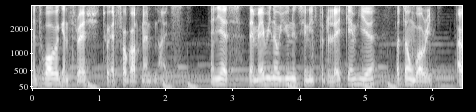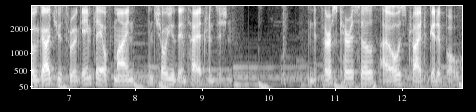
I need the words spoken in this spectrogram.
and Warwick and Thresh to add Forgotten and Knights. And yes, there may be no units you need for the late game here, but don't worry, I will guide you through a gameplay of mine and show you the entire transition. In the first carousel, I always try to get a bow.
